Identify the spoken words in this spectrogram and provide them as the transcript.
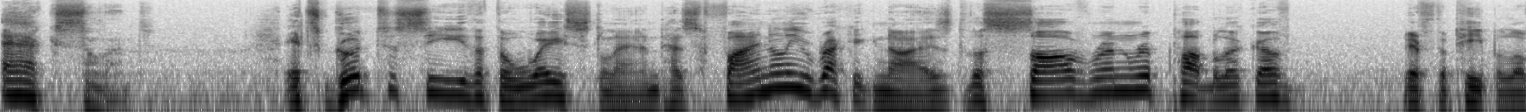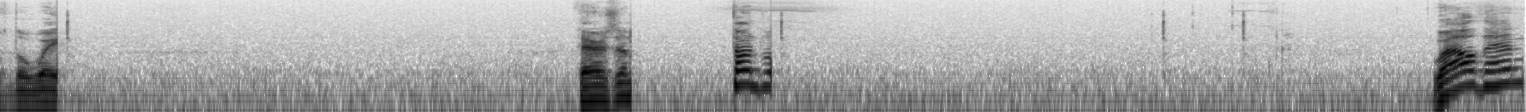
Excellent. It's good to see that the Wasteland has finally recognized the sovereign republic of. If the people of the Waste. There's an. Well then.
